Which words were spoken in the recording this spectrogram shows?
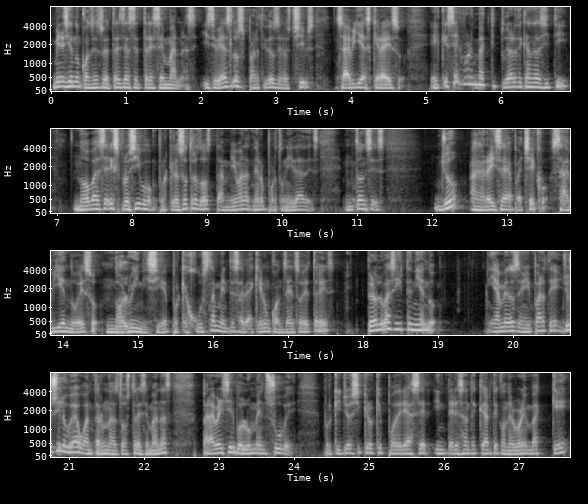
Viene siendo un consenso de tres de hace tres semanas. Y si veas los partidos de los Chiefs, sabías que era eso. El que es el running titular de Kansas City no va a ser explosivo, porque los otros dos también van a tener oportunidades. Entonces, yo agarré a Pacheco sabiendo eso, no lo inicié, porque justamente sabía que era un consenso de tres, pero lo voy a seguir teniendo. Y a menos de mi parte, yo sí lo voy a aguantar unas 2-3 semanas para ver si el volumen sube. Porque yo sí creo que podría ser interesante quedarte con el running back que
